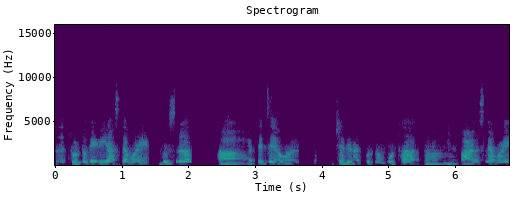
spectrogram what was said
तर छोटं बेबी असल्यामुळे, दुसरं त्याचे अवयव शरीरात पूर्ण मोठं बाळ असल्यामुळे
